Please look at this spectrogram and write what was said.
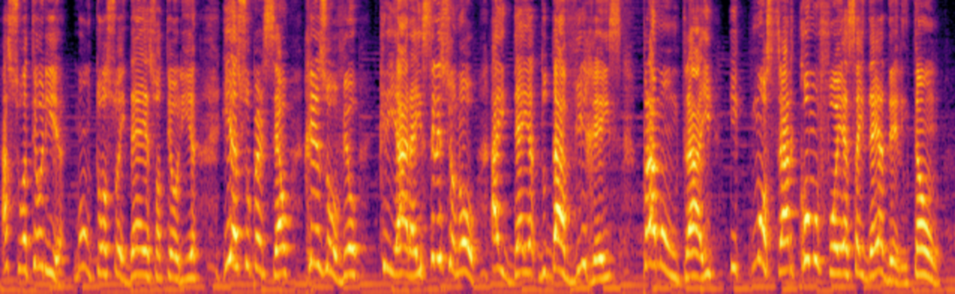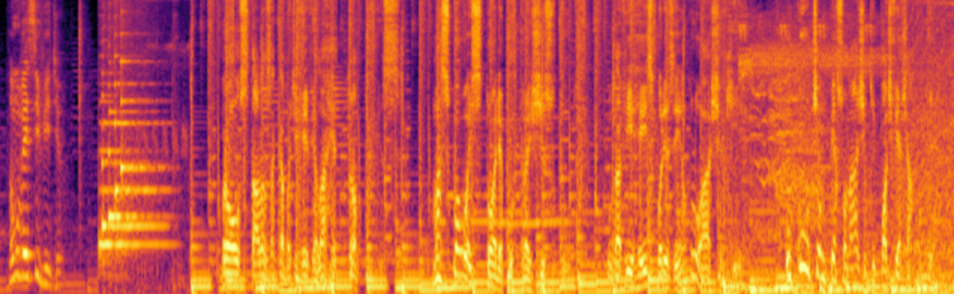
a sua teoria. Montou a sua ideia, a sua teoria. E a Supercell resolveu criar aí, selecionou a ideia do Davi Reis Pra montar aí e mostrar como foi essa ideia dele. Então, vamos ver esse vídeo. Brawl Stars acaba de revelar Retrópolis mas qual a história por trás disso tudo? O Davi Reis, por exemplo, acha que o Cult é um personagem que pode viajar no tempo.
